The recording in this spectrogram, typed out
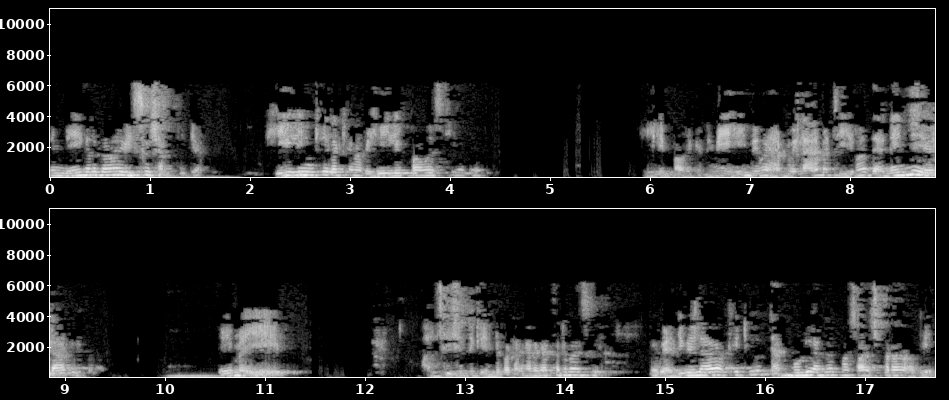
මේ මේකට තමයි විශ්ව ශක්තිය කියන්නේ. හීලින් කියලා කියන හීලින් පවර්ස් කියන්නේ. හීලින් පවර් එක නෙමෙයි මේව හැම වෙලාවෙම තියෙන දැනෙන්නේ ඒ වෙලාවට විතරයි. එහෙම මේ පල්සේෂන් එක එන්න පටන් අරගත්තට පස්සේ ඒ වැඩි වෙලාවක් හිටියොත් දැන් මුළු ඇඟ මසාජ් කරා වගේ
